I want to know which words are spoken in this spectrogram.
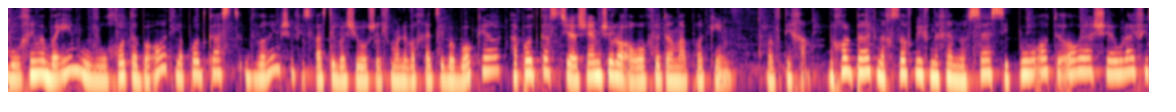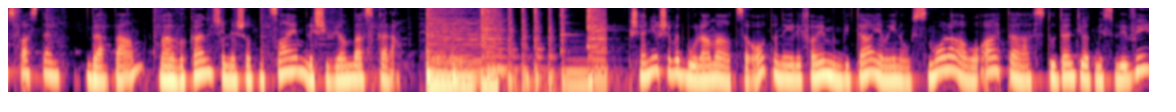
ברוכים הבאים וברוכות הבאות לפודקאסט דברים שפספסתי בשיעור של שמונה וחצי בבוקר, הפודקאסט שהשם שלו ארוך יותר מהפרקים. מבטיחה. בכל פרק נחשוף בפניכם נושא, סיפור או תיאוריה שאולי פספסתם. והפעם, מאבקן של נשות מצרים לשוויון בהשכלה. כשאני יושבת באולם ההרצאות, אני לפעמים מביטה ימינה ושמאלה, רואה את הסטודנטיות מסביבי,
